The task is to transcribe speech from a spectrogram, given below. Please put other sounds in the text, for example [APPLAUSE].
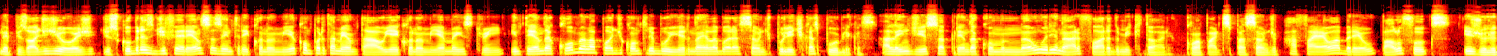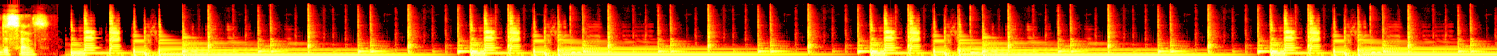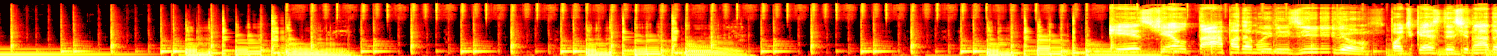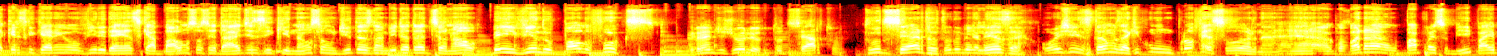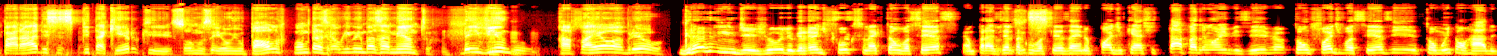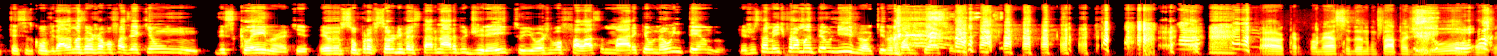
No episódio de hoje, descubra as diferenças entre a economia comportamental e a economia mainstream, entenda como ela pode contribuir na elaboração de políticas públicas. Além disso, aprenda como não urinar fora do mictório, com a participação de Rafael Abreu, Paulo Fux e Júlio dos Santos. Este é o Tapa da Mão Invisível, podcast destinado àqueles que querem ouvir ideias que abalam sociedades e que não são ditas na mídia tradicional. Bem-vindo, Paulo Fux. Grande Júlio, tudo certo? Tudo certo, tudo beleza. Hoje estamos aqui com um professor, né? É, agora o papo vai subir, vai parar desses pitaqueiros que somos eu e o Paulo. Vamos trazer alguém com embasamento. Bem-vindo, [LAUGHS] Rafael Abreu. Grande Júlio, grande Fux, como é que estão vocês? É um prazer estar com vocês aí no podcast Tapa da Mão Invisível. Tô um fã de vocês e tô muito honrado de ter sido convidado, mas eu já vou fazer aqui um disclaimer aqui. Eu sou professor universitário na área do direito e hoje eu vou falar sobre uma área que eu não entendo, que é justamente para manter o nível aqui no podcast. Né? [LAUGHS] Ah, o cara começa dando um tapa de luva. [LAUGHS]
